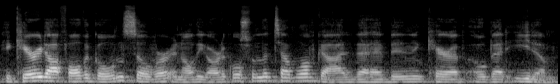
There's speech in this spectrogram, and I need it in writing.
He carried off all the gold and silver and all the articles from the temple of God that had been in care of Obed Edom.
